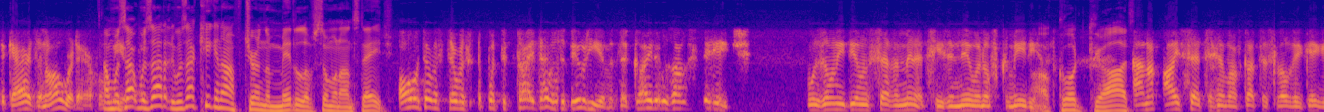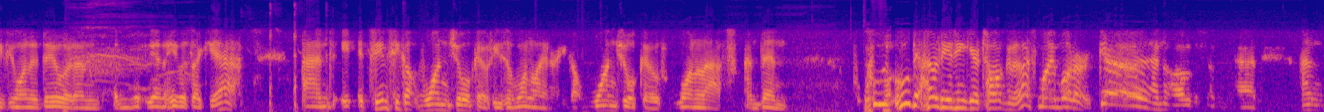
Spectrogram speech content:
the guards and all were there. And was that was that was that kicking off during the middle of someone on stage? Oh, there was there was, but the guy that was the beauty of it. The guy that was on stage was only doing seven minutes. He's a new enough comedian. Oh, good God. And I said to him, I've got this lovely gig if you want to do it. And, and, and he was like, yeah. And it, it seems he got one joke out. He's a one-liner. He got one joke out, one laugh. And then, who, who the hell do you think you're talking to? That's my mother. Gah! And all of a sudden, uh, and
